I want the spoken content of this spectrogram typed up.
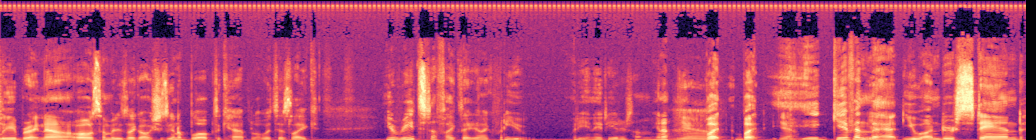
Tlaib right now. Oh, somebody's like, oh, she's gonna blow up the Capitol, which is like, you read stuff like that, you're like, what are you, what are you, an idiot or something? You know? Yeah. But but Yeah. y- given that, you understand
